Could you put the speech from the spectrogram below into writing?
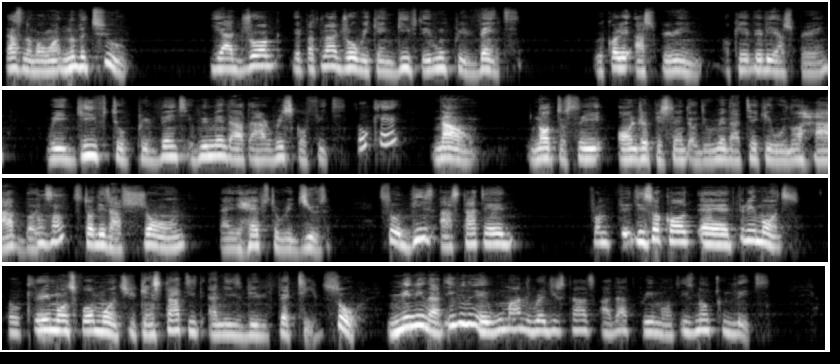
That's number one. Number two, there are drug, the particular drug we can give to even prevent, we call it aspirin, okay, baby aspirin. We give to prevent women that are at risk of it. Okay. Now, not to say 100% of the women that take it will not have, but studies have shown that it helps to reduce. So these are started from th- the so-called uh, three months, Okay. three months, four months. You can start it and it's be effective. So meaning that even if a woman registers at that three months, it's not too late.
